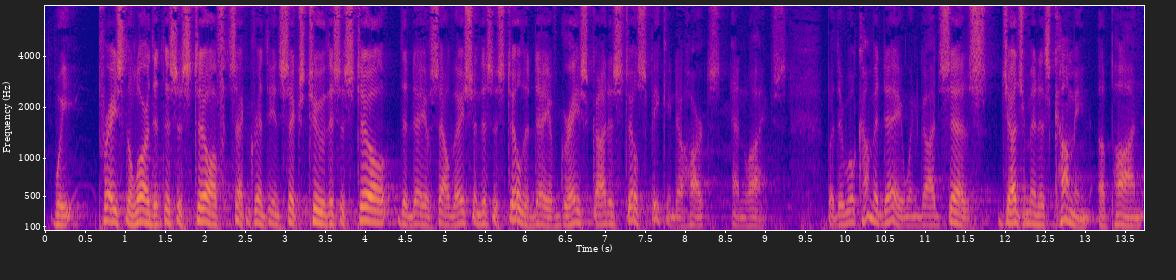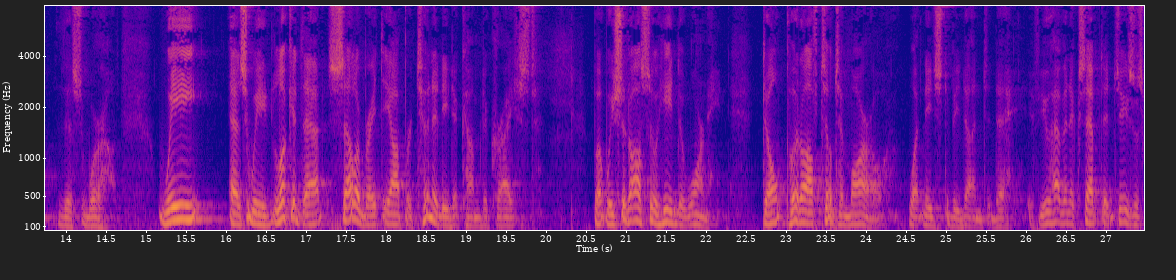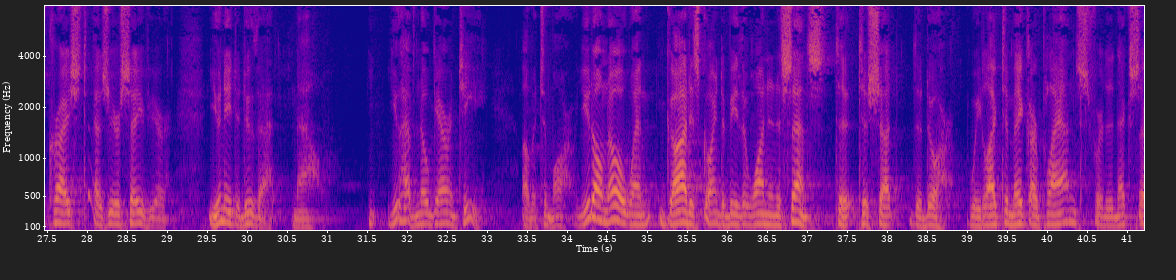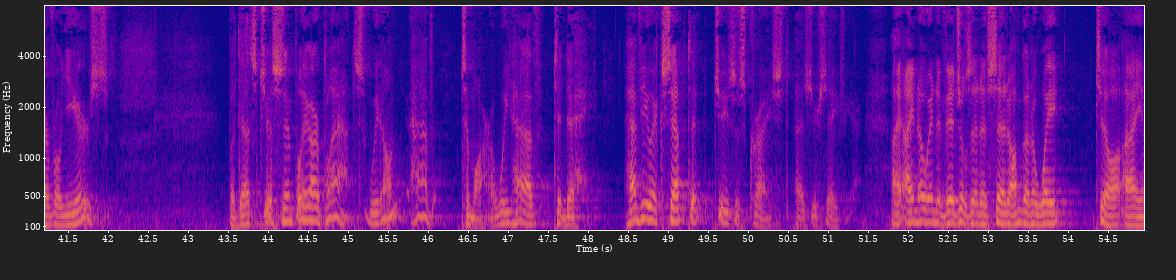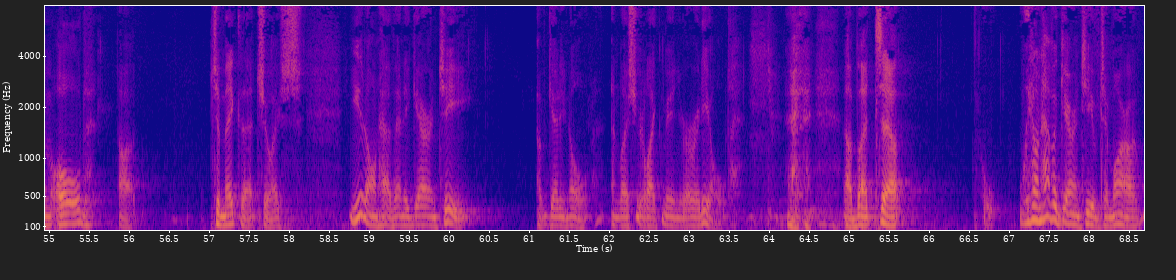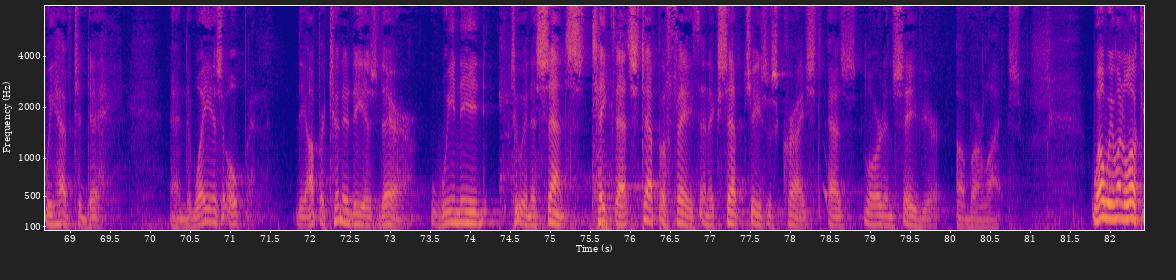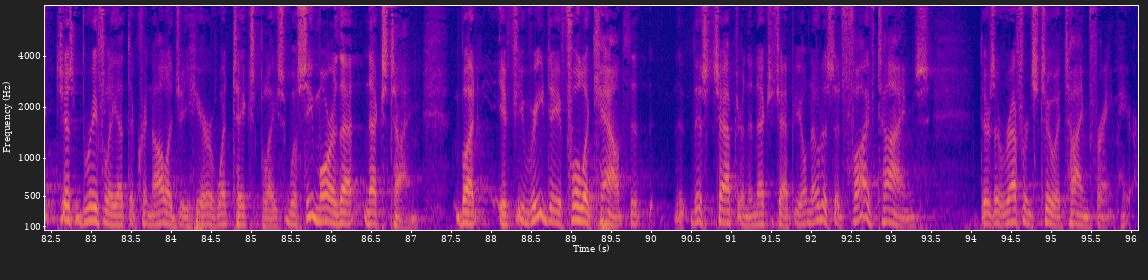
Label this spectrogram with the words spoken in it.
We praise the Lord that this is still 2 Corinthians 6 2. This is still the day of salvation. This is still the day of grace. God is still speaking to hearts and lives. But there will come a day when God says judgment is coming upon this world. We as we look at that, celebrate the opportunity to come to Christ. But we should also heed the warning. Don't put off till tomorrow what needs to be done today. If you haven't accepted Jesus Christ as your Savior, you need to do that now. You have no guarantee of a tomorrow. You don't know when God is going to be the one, in a sense, to, to shut the door. We like to make our plans for the next several years. But that's just simply our plans. We don't have tomorrow, we have today. Have you accepted Jesus Christ as your Savior? I, I know individuals that have said, I'm going to wait till I am old uh, to make that choice. You don't have any guarantee of getting old unless you're like me and you're already old. uh, but uh, we don't have a guarantee of tomorrow. We have today. And the way is open, the opportunity is there we need to, in a sense, take that step of faith and accept Jesus Christ as Lord and Savior of our lives. Well, we want to look just briefly at the chronology here of what takes place. We'll see more of that next time. But if you read the full account, this chapter and the next chapter, you'll notice that five times there's a reference to a time frame here.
